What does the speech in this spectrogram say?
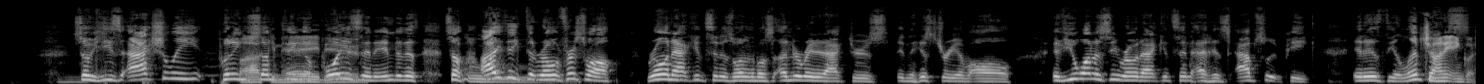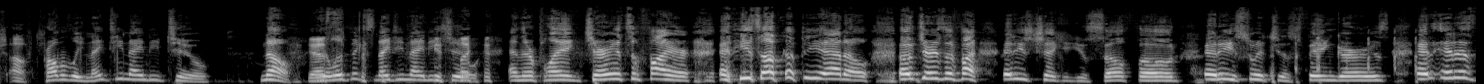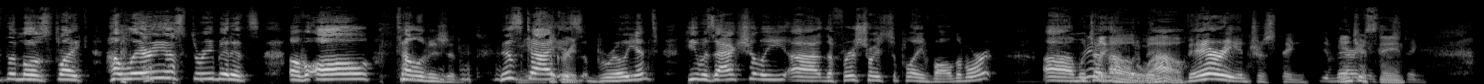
So he's actually putting Fucking something A, of poison into this. So I think that Rowan, first of all, Rowan Atkinson is one of the most underrated actors in the history of all. If you want to see Rowan Atkinson at his absolute peak, it is the Olympics. Johnny English. Oh, Probably 1992. No, Yes. the Olympics 1992, playing- and they're playing Chariots of Fire, and he's on the piano of Chariots of Fire, and he's checking his cell phone, and he switches fingers, and it is the most like hilarious three minutes of all television. This guy is brilliant. He was actually uh, the first choice to play Voldemort, um, which Really? I thought Oh, would have been very interesting. Very Interesting. interesting.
